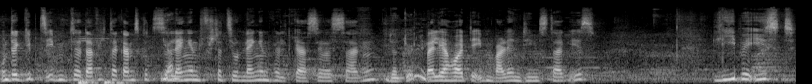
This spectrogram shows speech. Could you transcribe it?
Und da gibt es eben, da darf ich da ganz kurz zur Ja. Längenstation Längenfeldgasse was sagen? Natürlich. Weil ja heute eben Valentinstag ist. Liebe ist,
